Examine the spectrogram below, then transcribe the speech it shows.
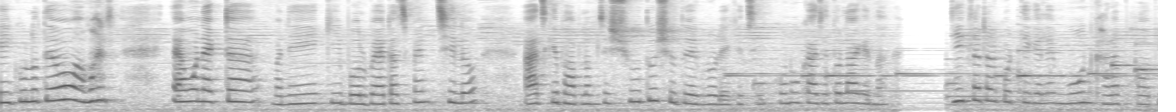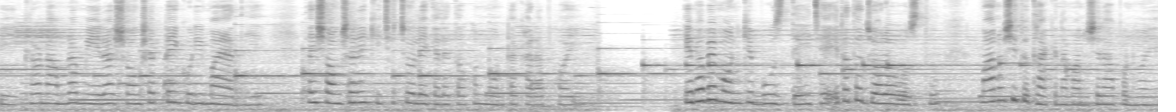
এইগুলোতেও আমার এমন একটা মানে কি বলব অ্যাটাচমেন্ট ছিল। আজকে ভাবলাম যে শুধু শুধু এগুলো রেখেছি, কোনো কাজে তো লাগে না। ডিক্লাটার করতে গেলে মন খারাপ হবেই, কারণ আমরা মেয়েরা সংসারটাই করি মায়া দিয়ে। তাই সংসারে কিছু চলে গেলে তখন মনটা খারাপ হয় এভাবে মনকে বুঝতেই যে এটা তো জড় বস্তু মানুষই তো থাকে না মানুষের আপন হয়ে।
